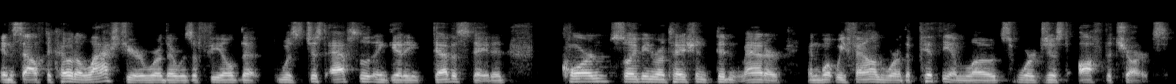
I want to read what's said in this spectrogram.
in South Dakota last year where there was a field that was just absolutely getting devastated corn, soybean rotation didn't matter. And what we found were the pythium loads were just off the charts.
